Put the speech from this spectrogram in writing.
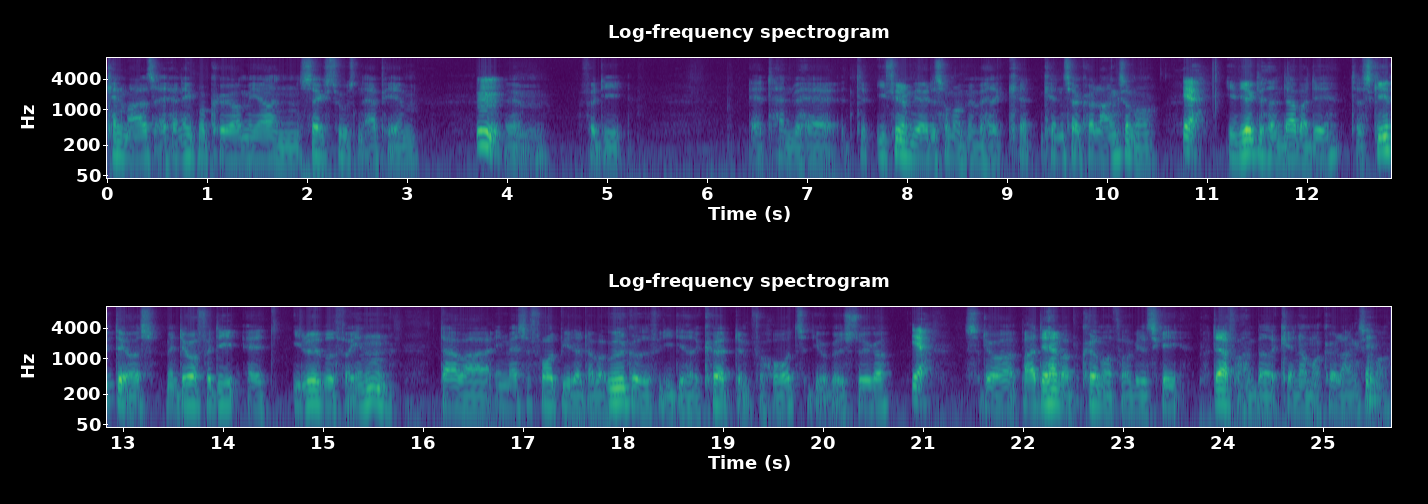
Ken Miles, at han ikke må køre mere end 6.000 rpm. Mm. Øhm, fordi at han vil have, det, i filmen virker det som om, han vil have Ken, Ken til at køre langsommere. Ja. I virkeligheden, der var det, der skete det også, men det var fordi, at i løbet for inden, der var en masse Ford-biler, der var udgået, fordi de havde kørt dem for hårdt, så de var gået i stykker. Ja. Så det var bare det, han var bekymret for, at ville ske, og derfor han bad Ken om at køre langsommere.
